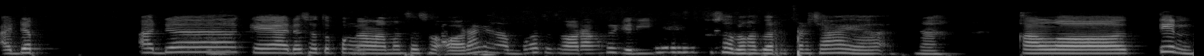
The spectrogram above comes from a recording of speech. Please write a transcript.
ada ada kayak ada suatu pengalaman seseorang yang buat seseorang tuh jadi susah banget berpercaya. Nah, kalau Tin,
